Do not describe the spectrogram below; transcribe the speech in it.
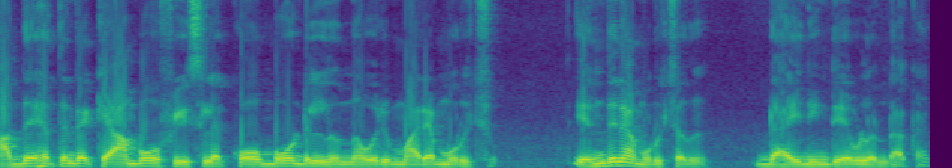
അദ്ദേഹത്തിന്റെ ക്യാമ്പ് ഓഫീസിലെ കോമ്പൗണ്ടിൽ നിന്ന് ഒരു മരം മുറിച്ചു. എന്തിനാ മുറിച്ചത്? ഡൈനിങ് ടേബിൾ ഉണ്ടാക്കാൻ.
